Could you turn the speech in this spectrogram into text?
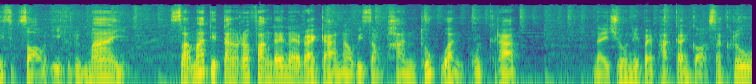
2022 อีกหรือไม่ สามารถติดตามรับฟังได้ในรายการนาวีสัมพันธ์ทุกวันพุธครับ ในช่วงนี้ไปพักกันก่อนสักครู่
